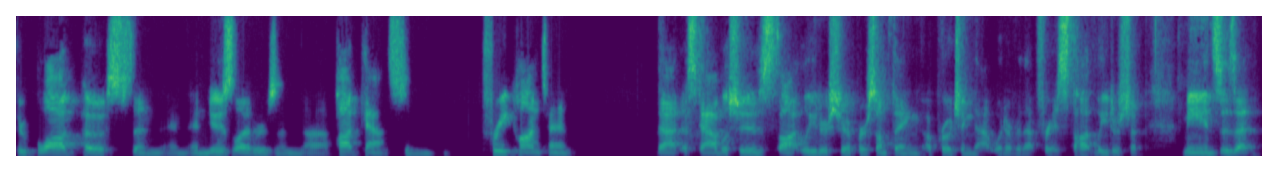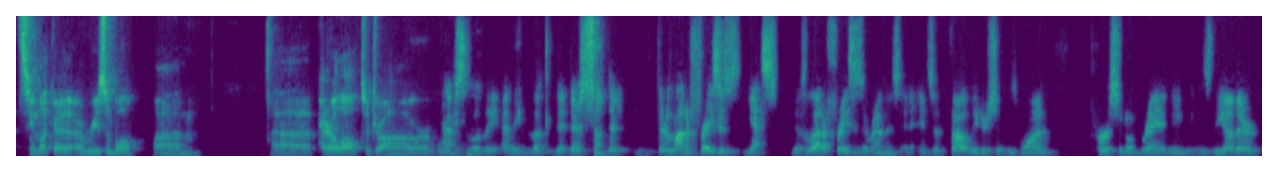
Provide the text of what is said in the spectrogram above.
through blog posts and and, and newsletters and uh, podcasts and free content that establishes thought leadership or something approaching that, whatever that phrase thought leadership means. Does that seem like a, a reasonable um, uh, parallel to draw or absolutely. I mean look there's some there, there, are a lot of phrases yes there's a lot of phrases around this and, and so thought leadership is one personal branding is the other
